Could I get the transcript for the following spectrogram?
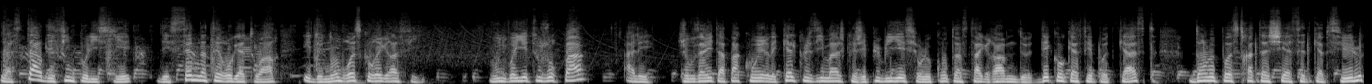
la star des films policiers, des scènes d'interrogatoire et de nombreuses chorégraphies. Vous ne voyez toujours pas? Allez, je vous invite à parcourir les quelques images que j'ai publiées sur le compte Instagram de Déco Café Podcast dans le post rattaché à cette capsule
